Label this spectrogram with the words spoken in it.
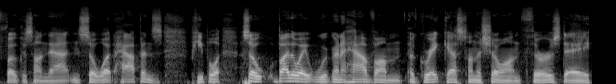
focus on that. And so what happens people so by the way we're going to have um, a great guest on the show on thursday.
